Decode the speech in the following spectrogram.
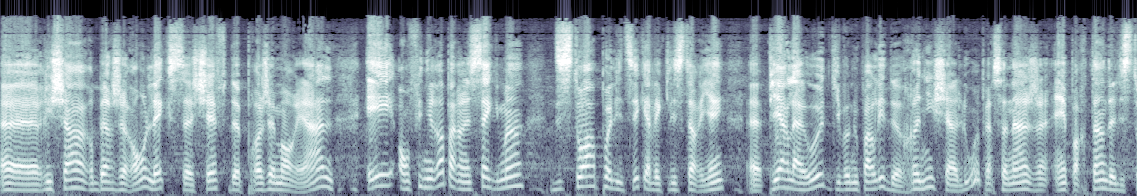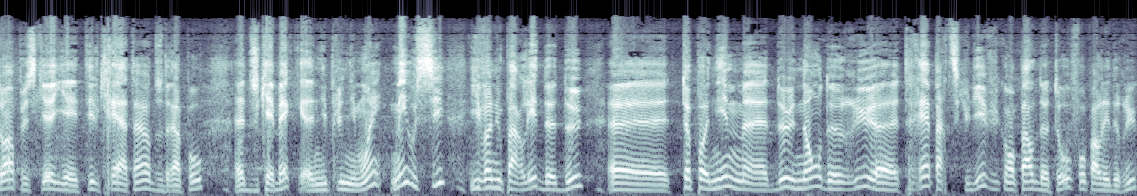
euh, Richard Bergeron, l'ex-chef de Projet Montréal? Et on finira par un segment d'histoire politique avec l'historien euh, Pierre Lahoud qui va nous parler de René Chaloux, un personnage important de l'histoire puisqu'il a été le créateur du drapeau euh, du Québec, euh, ni plus ni moins. Mais aussi, il va nous parler de deux euh, toponymes, euh, deux noms de rues très particuliers. Vu qu'on parle d'auto, il faut parler de rue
